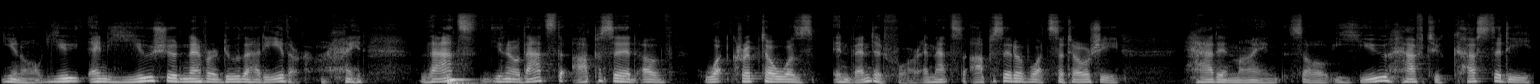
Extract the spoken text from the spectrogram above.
you know, you, and you should never do that either, right? That's, you know, that's the opposite of what crypto was invented for. And that's the opposite of what Satoshi had in mind. So you have to custody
